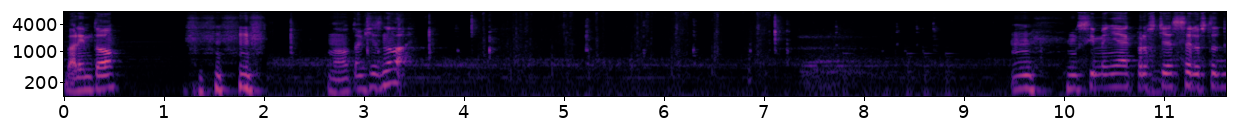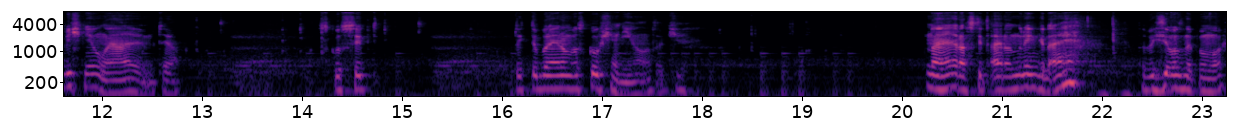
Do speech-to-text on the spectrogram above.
Balím to. no, takže znova. Mm, musíme nějak prostě se dostat blíž k němu, já nevím, jo. Zkusit... Teď to bude jenom o zkoušení, no, takže... Ne, Rusted Iron Ring ne. To bych si moc nepomohl.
